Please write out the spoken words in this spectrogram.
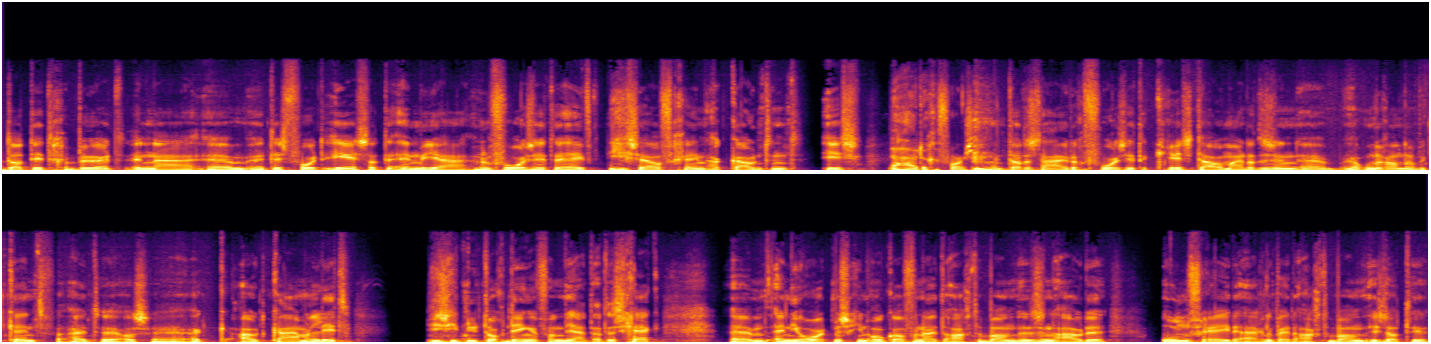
dat dit gebeurt. En na, um, het is voor het eerst dat de NBA een voorzitter heeft die zelf geen accountant is. De huidige voorzitter. Dat is de huidige voorzitter, Chris Dauma. Dat is een, uh, onder andere bekend uit, uh, als uh, oud-Kamerlid. Die ziet nu toch dingen van, ja, dat is gek. Um, en die hoort misschien ook al vanuit de achterban. Dat is een oude onvrede eigenlijk bij de achterban. Is dat de,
